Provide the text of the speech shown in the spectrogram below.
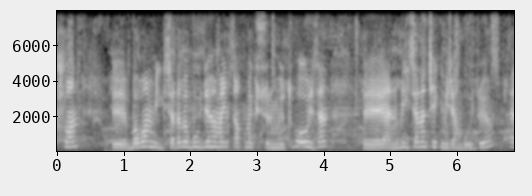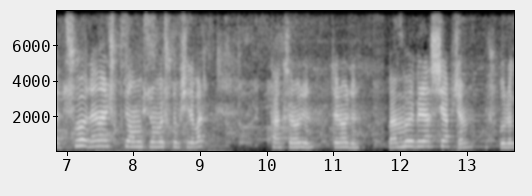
şu an ee, babam bilgisayarda ve bu videoyu hemen atmak istiyorum YouTube'a. O yüzden e, yani bilgisayardan çekmeyeceğim bu videoyu. Evet şöyle hemen şu kutuyu almak istiyorum ve şurada bir şey de var. Kanka sen öldün. Sen öldün. Ben böyle biraz şey yapacağım. Böyle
